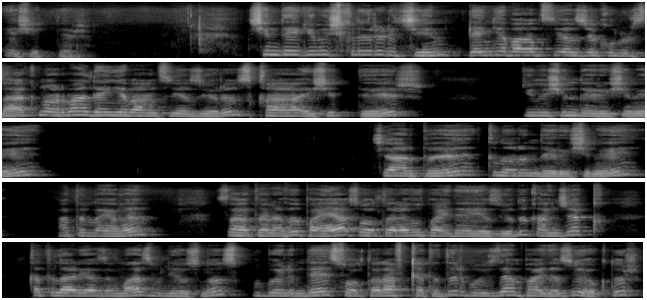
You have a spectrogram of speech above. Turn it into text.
eşittir. Şimdi gümüş klorür için denge bağıntısı yazacak olursak normal denge bağıntısı yazıyoruz. K eşittir. Gümüşün derişimi çarpı klorun derişimi. Hatırlayalım. Sağ tarafı paya, sol tarafı paydaya yazıyorduk. Ancak katılar yazılmaz biliyorsunuz. Bu bölümde sol taraf katıdır. Bu yüzden paydası yoktur.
